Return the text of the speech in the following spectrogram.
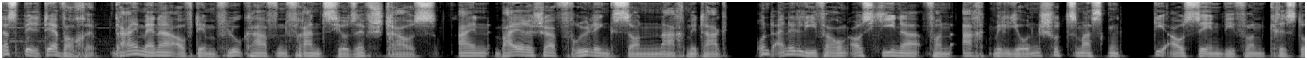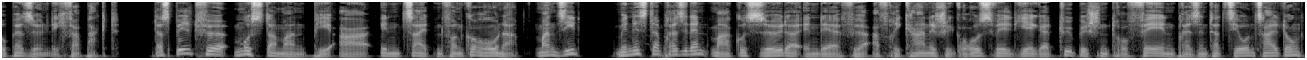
Das Bild der Woche. Drei Männer auf dem Flughafen Franz Josef Strauß. Ein bayerischer Frühlingssonnennachmittag und eine Lieferung aus China von acht Millionen Schutzmasken, die aussehen wie von Christo persönlich verpackt. Das Bild für Mustermann PA in Zeiten von Corona. Man sieht Ministerpräsident Markus Söder in der für afrikanische Großwildjäger typischen Trophäen-Präsentationshaltung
